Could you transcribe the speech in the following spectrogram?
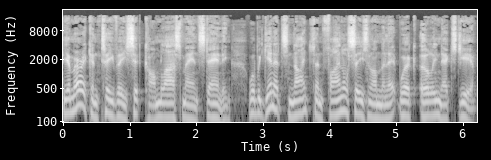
The American TV sitcom Last Man Standing will begin its ninth and final season on the network early next year.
